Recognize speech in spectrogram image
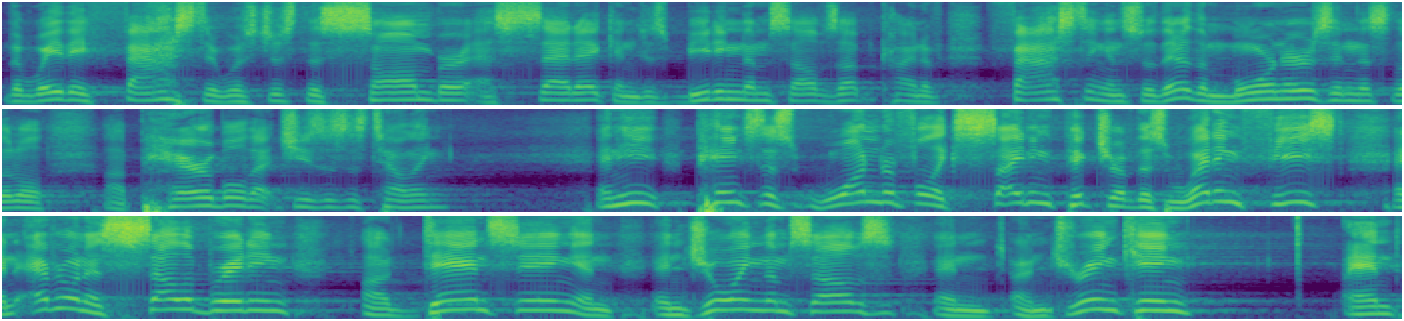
the way they fasted was just this somber, ascetic, and just beating themselves up kind of fasting. And so they're the mourners in this little uh, parable that Jesus is telling. And he paints this wonderful, exciting picture of this wedding feast, and everyone is celebrating, uh, dancing, and enjoying themselves and, and drinking. And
